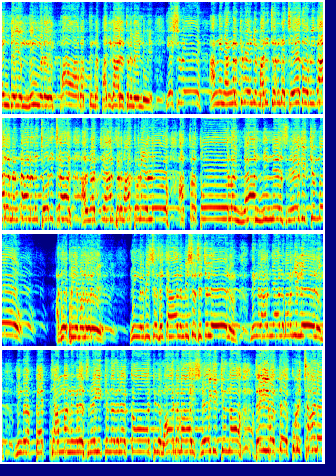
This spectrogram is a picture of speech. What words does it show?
എന്റെയും നിങ്ങളുടെയും പാപത്തിന്റെ പരിഹാരത്തിന് വേണ്ടി. യേശുവേ അങ്ങ് ഞങ്ങൾക്ക് വേണ്ടി മരിച്ചതിന്റെ ചേതോ വികാരം എന്താണെന്ന് ചോദിച്ചാൽ അതിനൊറ്റ ആൻസർ മാത്രമേ ഉള്ളൂ. അത്രത്തോളം ഞാൻ നിന്നെ സ്നേഹിക്കുന്നു. അതേ പ്രിയമുള്ളവരെ നിങ്ങൾ വിശ്വസിച്ചാലും വിശ്വസിച്ചില്ലേലും നിങ്ങൾ അറിഞ്ഞാലും അറിഞ്ഞില്ലേലും നിങ്ങളെ പെറ്റമ്മ നിങ്ങളെ സ്നേഹിക്കുന്നതിനെക്കാട്ടിലും ആഴമായി സ്നേഹിക്കുന്ന ദൈവത്തെ കുറിച്ചാണ്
